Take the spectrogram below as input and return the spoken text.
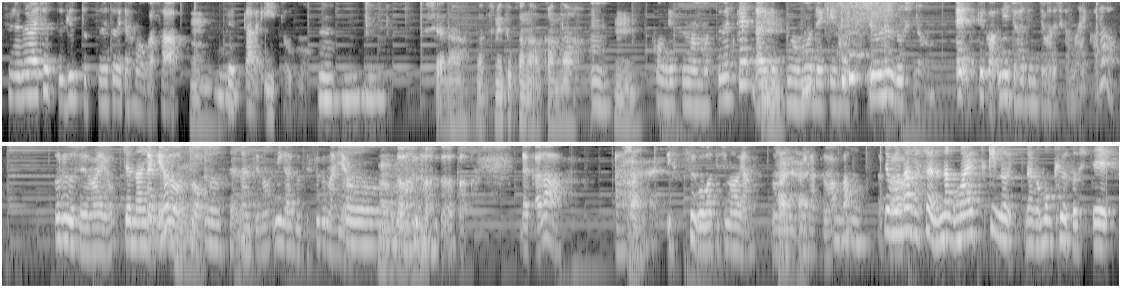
それぐらいちょっとギュッと詰めといた方がさうん。絶対いいと思う、うんうんうんそやな。まあ、詰めとかなあかんな。うん、うん。今月のも詰めて来月のもできる、今年ってウルードしなえっていうか28日までしかないから。ウルード氏じゃないよ。じゃないよな。だけど、うん。そう、うん、そうやな。なんていうの？2月ってすぐないやん、うん。うんそうそうそう。そうだからはい。すぐ終わってしまうやん、はいはい。2月はさ、うんでもなんかそうやな、なんか毎月のなんか目標として、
